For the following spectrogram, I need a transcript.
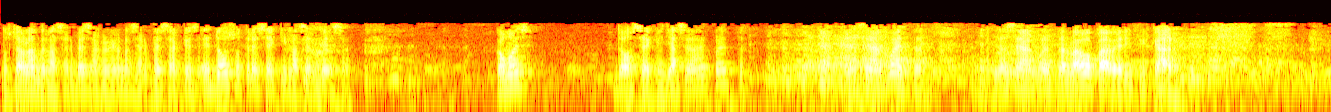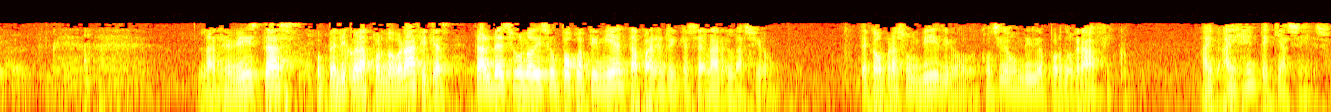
No estoy hablando de la cerveza, creo que una cerveza que es, es 2 o 3X la cerveza. ¿Cómo es? 2X, ¿ya se dan cuenta? ¿Ya se dan cuenta? Ya se dan cuenta, lo hago para verificar. Las revistas o películas pornográficas, tal vez uno dice un poco de pimienta para enriquecer la relación. Te compras un vídeo, consigues un vídeo pornográfico. Hay, hay gente que hace eso.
